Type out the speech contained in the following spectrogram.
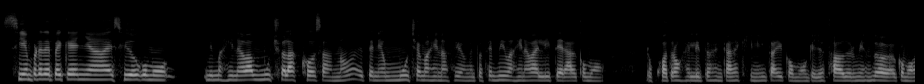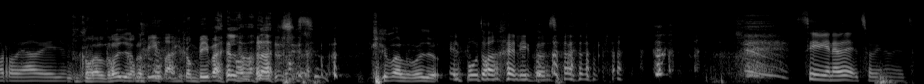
siempre de pequeña he sido como, me imaginaba mucho las cosas, ¿no? Tenía mucha imaginación, entonces me imaginaba literal como los cuatro angelitos en cada esquinita y como que yo estaba durmiendo como rodeada de ellos. Qué mal rollo, ¿no? Con pipas, con pipas en la mano. Qué mal rollo. El puto angelito, ¿sabes? Sí, viene de hecho, viene de hecho.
